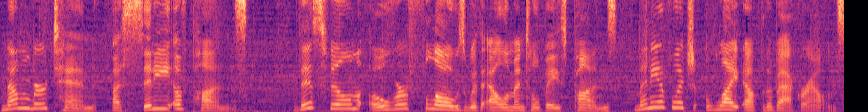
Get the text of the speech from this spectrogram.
Number 10 A City of Puns. This film overflows with elemental based puns, many of which light up the backgrounds.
